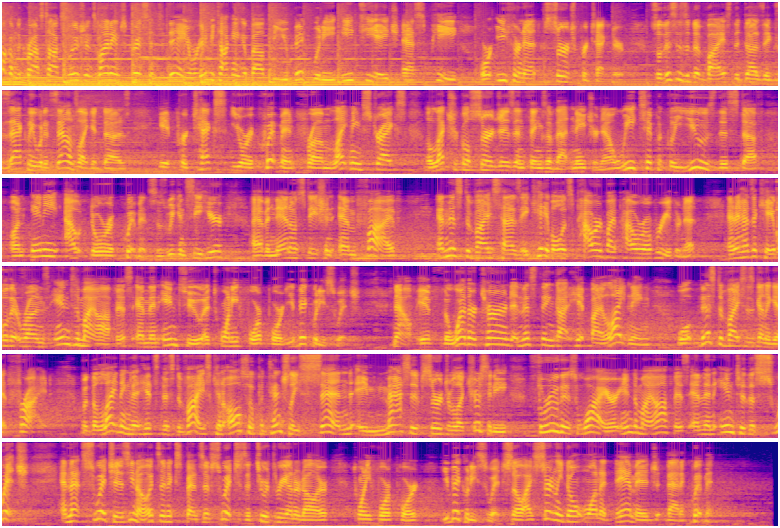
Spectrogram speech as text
Welcome to Crosstalk Solutions. My name's Chris, and today we're going to be talking about the Ubiquiti ETH-SP or Ethernet Surge Protector. So this is a device that does exactly what it sounds like it does. It protects your equipment from lightning strikes, electrical surges, and things of that nature. Now, we typically use this stuff on any outdoor equipment. So as we can see here, I have a NanoStation M5, and this device has a cable. It's powered by power over Ethernet, and it has a cable that runs into my office and then into a 24 port Ubiquiti switch. Now, if the weather turned and this thing got hit by lightning, well, this device is gonna get fried. But the lightning that hits this device can also potentially send a massive surge of electricity through this wire into my office and then into the switch. And that switch is, you know, it's an expensive switch. It's a two or three hundred dollar 24 port Ubiquiti switch. So I certainly don't want to damage that equipment.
